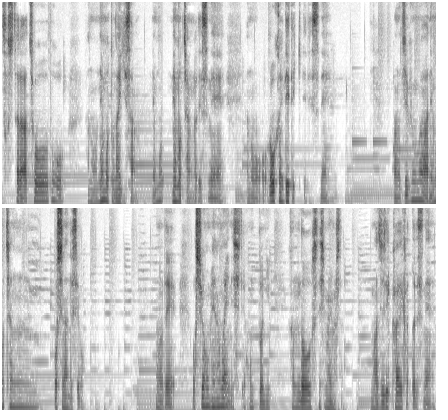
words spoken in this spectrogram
そしたらちょうど、あの、根本なぎさん、ねも、ねもちゃんがですね、あの、廊下に出てきてですね、あの、自分はねもちゃん推しなんですよ。なので、推しを目の前にして本当に感動してしまいました。マジで可愛かったですね。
